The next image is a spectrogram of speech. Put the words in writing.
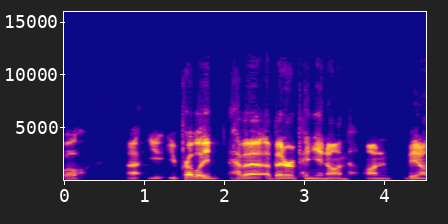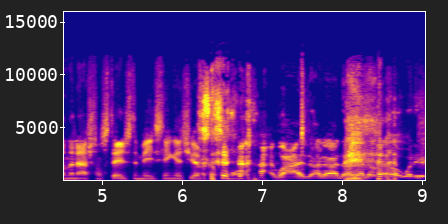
Well, uh, you you probably have a, a better opinion on on being on the national stage than me, seeing as you have a couple more. well, I, I, I, don't, I don't know. What do you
